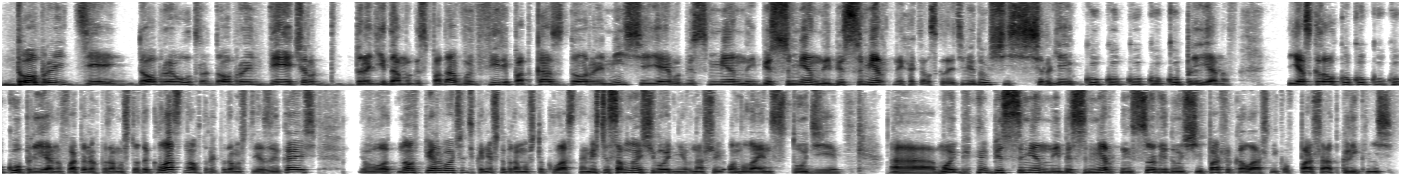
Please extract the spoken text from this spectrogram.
Добрый день, доброе утро, добрый вечер, дорогие дамы и господа. В эфире подкаст Дора Миссия. Я его бессменный, бессменный, бессмертный, хотел сказать, ведущий Сергей Ку-ку-ку-ку-ку Приянов. Я сказал ку-ку-ку-ку-ку Приянов, во-первых, потому что это классно, а во-вторых, потому что я заикаюсь. Вот. Но в первую очередь, конечно, потому что классно. Вместе со мной сегодня в нашей онлайн-студии а, мой бессменный, бессмертный соведущий Паша Калашников. Паша, откликнись.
